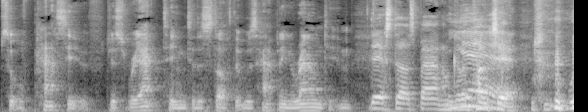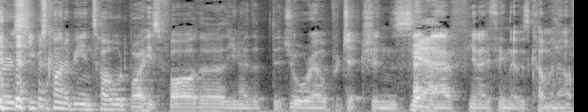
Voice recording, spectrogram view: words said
sort of passive, just reacting to the stuff that was happening around him. This does bad. I'm going to punch it. Whereas he was kind of being told by his father, you know, the, the Jor-El projections, Yeah. nav, you know, thing that was coming up.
